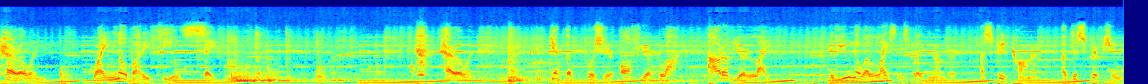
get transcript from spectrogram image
Heroin. Why nobody feels safe. Heroin. Get the pusher off your block, out of your life. If you know a license plate number, a street corner, a description,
